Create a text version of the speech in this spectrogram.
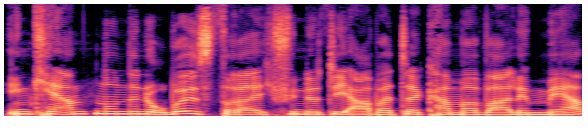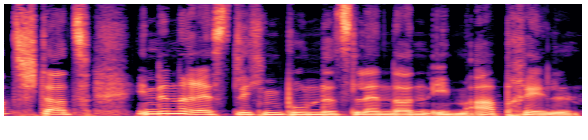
In Kärnten und in Oberösterreich findet die Arbeiterkammerwahl im März statt, in den restlichen Bundesländern im April.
